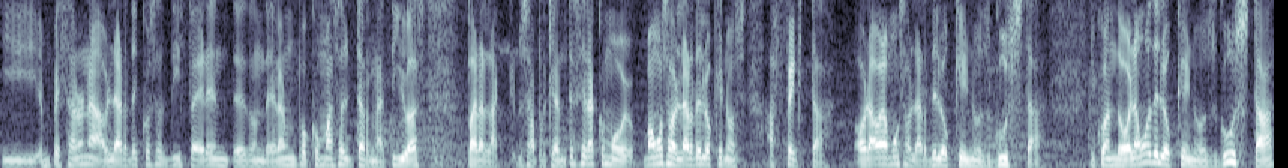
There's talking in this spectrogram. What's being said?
y empezaron a hablar de cosas diferentes, donde eran un poco más alternativas para la... O sea, porque antes era como, vamos a hablar de lo que nos afecta, ahora vamos a hablar de lo que nos gusta. Y cuando hablamos de lo que nos gusta,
